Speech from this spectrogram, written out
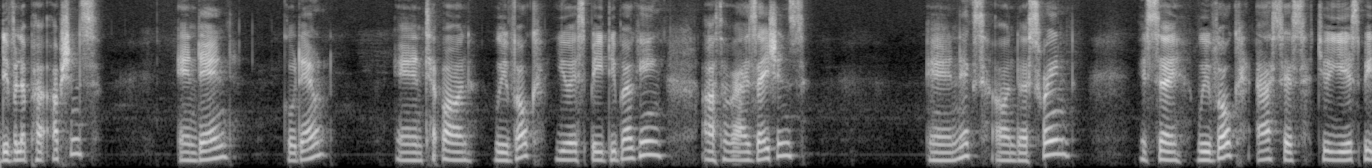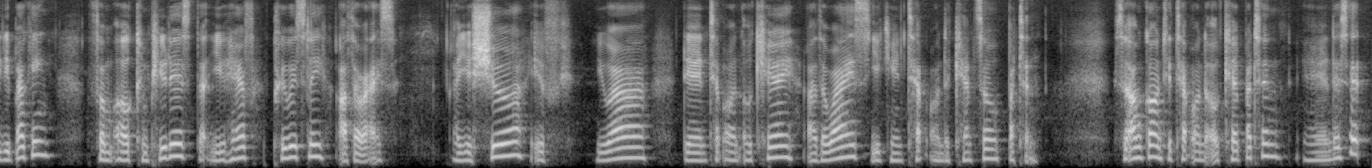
developer options and then go down and tap on revoke USB debugging authorizations. And next on the screen, it says revoke access to USB debugging from all computers that you have previously authorized. Are you sure? If you are, then tap on OK. Otherwise, you can tap on the cancel button. So I'm going to tap on the OK button and that's it.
